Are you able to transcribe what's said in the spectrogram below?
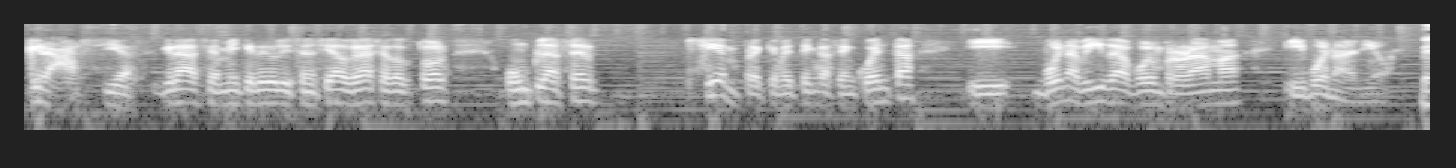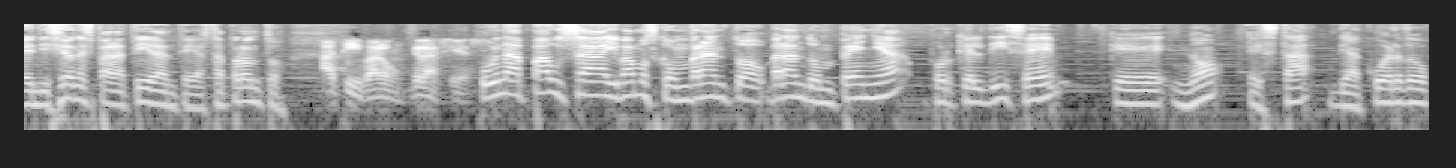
Gracias, gracias, mi querido licenciado, gracias, doctor. Un placer siempre que me tengas en cuenta y buena vida, buen programa y buen año. Bendiciones para ti, Dante. Hasta pronto. A ti, varón. Gracias. Una pausa y vamos con Brandon Peña porque él dice que no está de acuerdo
